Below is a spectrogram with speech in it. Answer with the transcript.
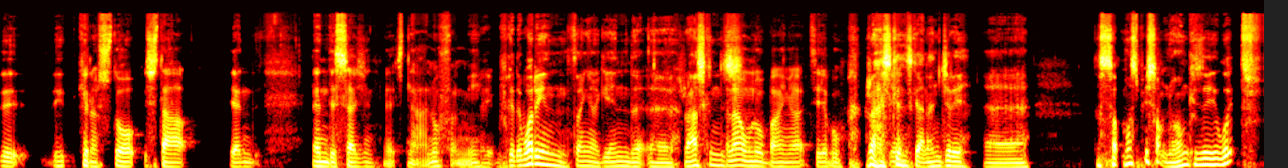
the the kind of stop, start, the ind- indecision. It's nah, no for me. Right, we've got the worrying thing again that uh, Raskins And I'll no bang that table. Raskin's got an injury. Uh, there must be something wrong because he looked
